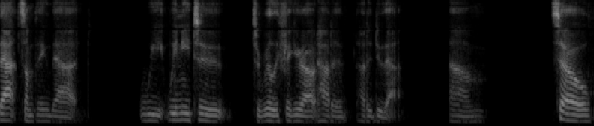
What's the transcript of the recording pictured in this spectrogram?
that's something that we we need to to really figure out how to how to do that. Um, so,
